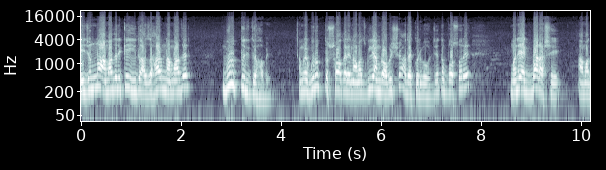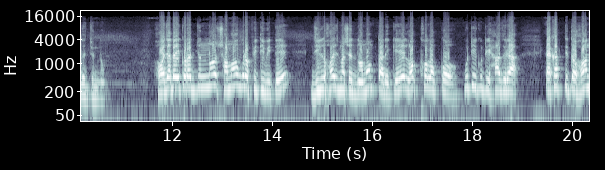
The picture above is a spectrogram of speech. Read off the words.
এই জন্য আমাদেরকে ঈদ আজহার নামাজের গুরুত্ব দিতে হবে। আমরা গুরুত্ব সহকারে নামাজগুলি আমরা অবশ্যই আদায় করব, যেহেতু বছরে মানে একবার আসে আমাদের জন্য। হজ আদায় করার জন্য সমগ্র পৃথিবীতে জিলহজ মাসের নবম তারিখে লক্ষ লক্ষ কোটি কোটি হাজরা একাত্রিত হন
